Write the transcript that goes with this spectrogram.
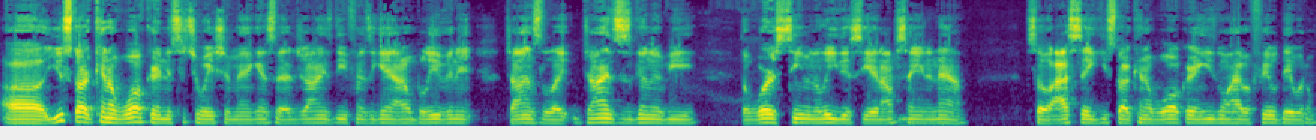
Uh, you start Kenneth Walker in this situation, man, against that Giants defense. Again, I don't believe in it. Giants like Giants is gonna be the worst team in the league this year, and I'm saying it now. So I say you start Kenneth Walker, and he's gonna have a field day with him.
